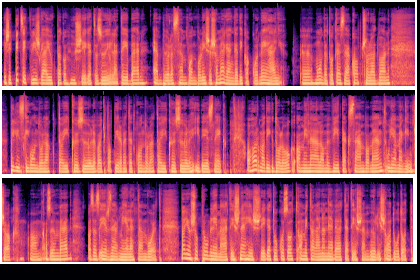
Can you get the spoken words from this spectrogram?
És egy picit vizsgáljuk meg a hűséget az ő életében ebből a szempontból is, és ha megengedik, akkor néhány mondatot ezzel kapcsolatban Pilinszki gondolatai közül, vagy papírra vetett gondolatai közül idéznék. A harmadik dolog, ami nálam vétek számba ment, ugye megint csak az önvád, az az érzelmi életem volt. Nagyon sok problémát és nehézséget okozott, ami talán a neveltetésemből is adódott.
